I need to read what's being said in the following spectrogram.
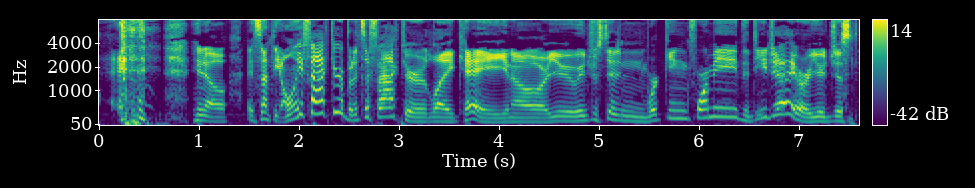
you know, it's not the only factor, but it's a factor. Like, hey, you know, are you interested in working for me, the DJ, or are you just,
